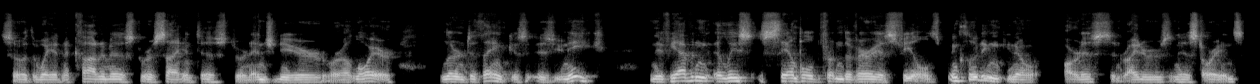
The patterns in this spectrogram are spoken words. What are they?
So, the way an economist or a scientist or an engineer or a lawyer learn to think is, is unique. And if you haven't at least sampled from the various fields, including, you know, artists and writers and historians.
